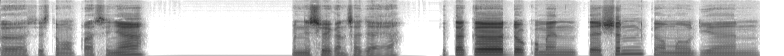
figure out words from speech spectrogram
eh, sistem operasinya menyesuaikan saja ya. Kita ke documentation, kemudian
